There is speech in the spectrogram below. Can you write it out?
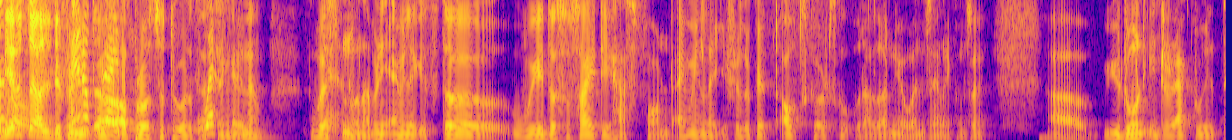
मेरो चाहिँ अलिक डिफ्रेन्ट अप्रोच छ टुवर्ड्स दिस थिङ Western- होइन वेस्टर्न भन्दा पनि I mean like it's the way the society has formed I mean like if you look at आउटस्कर्ट्सको कुरा गर्ने हो भने चाहिँ लाइक हुन्छ नि you don't interact with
